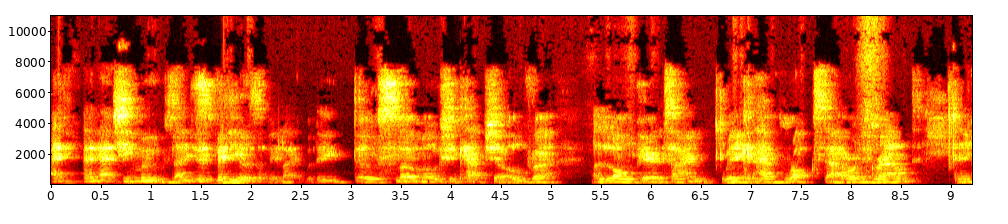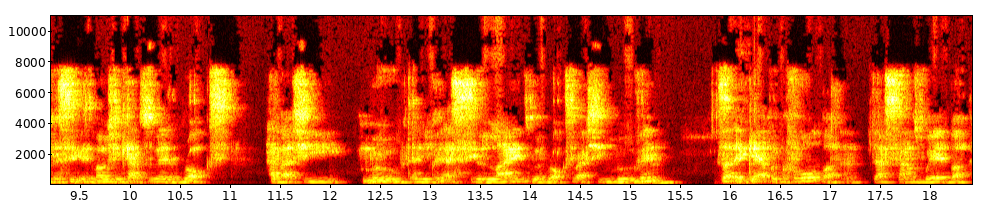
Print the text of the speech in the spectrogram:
And, and it actually moves. Like there's videos of it, like with they those slow motion capture over a long period of time, where you can have rocks that are on the ground, and you can see these motion captures where the rocks have actually moved, and you can actually see the lines where rocks are actually moving. It's like they get up and crawl, but that sounds weird. But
